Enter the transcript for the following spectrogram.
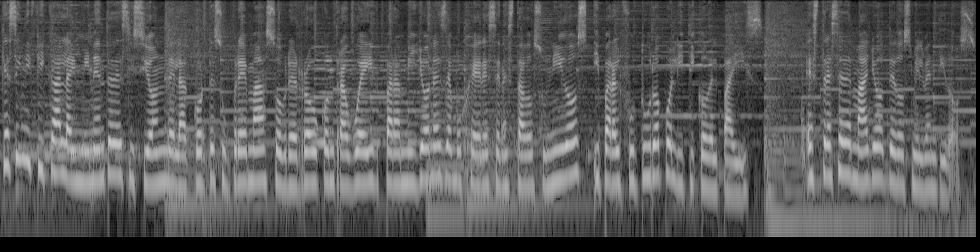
¿qué significa la inminente decisión de la Corte Suprema sobre Roe contra Wade para millones de mujeres en Estados Unidos y para el futuro político del país? Es 13 de mayo de 2022.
